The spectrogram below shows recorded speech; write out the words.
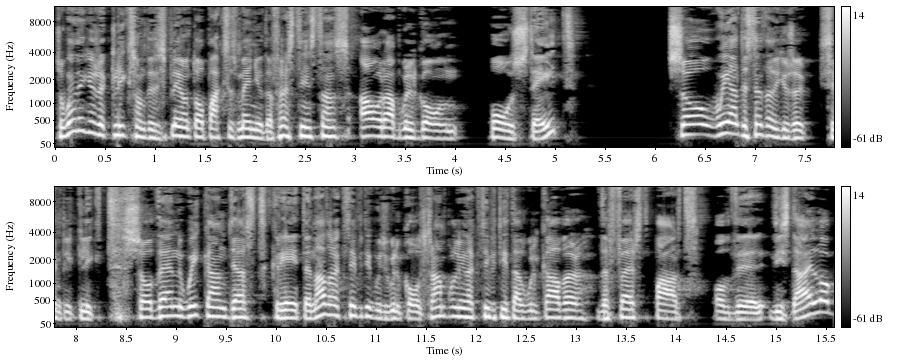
So when the user clicks on the display on top access menu, the first instance, our app will go on pause state. So we understand that the user simply clicked. So then we can just create another activity, which we'll call trampoline activity that will cover the first part of the, this dialog.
